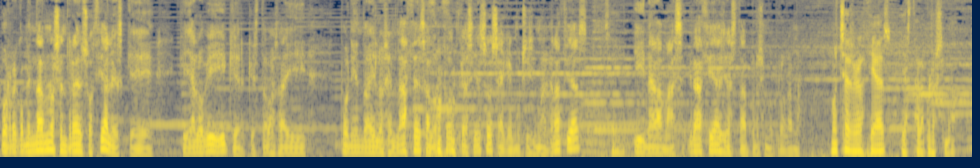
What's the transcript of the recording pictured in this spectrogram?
por recomendarnos en redes sociales, que, ya lo vi, Iker, que estabas ahí poniendo ahí los enlaces a los podcasts y eso, o sea que muchísimas gracias. Y nada más, gracias y hasta el próximo programa. Muchas gracias y hasta la próxima.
